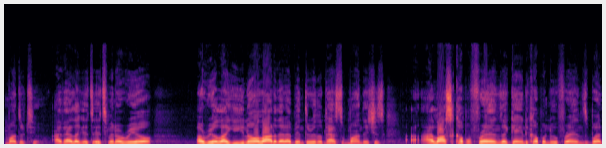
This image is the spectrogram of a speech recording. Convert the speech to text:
month or two. I've had like it's it's been a real, a real like you know a lot of that I've been through in the past month. It's just I I lost a couple friends, I gained a couple new friends, but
